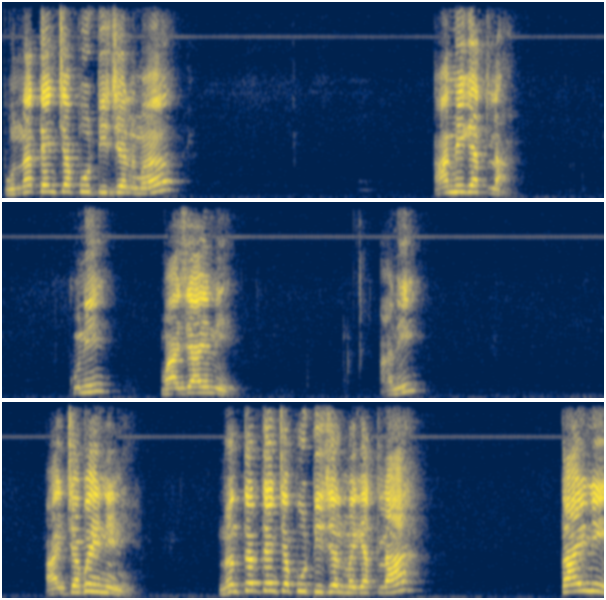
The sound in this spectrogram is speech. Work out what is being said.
पुन्हा त्यांच्या पोटी जन्म आम्ही घेतला. कुणी? माझ्या आईने. आणि आईच्या बहिणीने. नंतर त्यांच्या पोटी जन्म घेतला ताईनी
